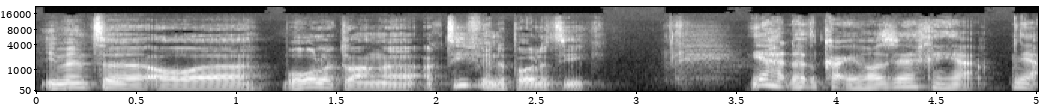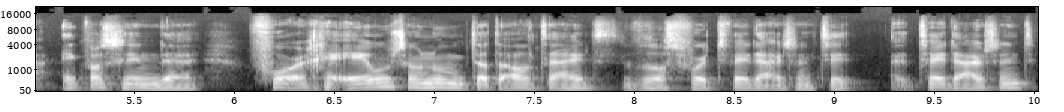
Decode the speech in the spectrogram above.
Je bent eh, al eh, behoorlijk lang eh, actief in de politiek. Ja, dat kan je wel zeggen. Ja. Ja, ik was in de vorige eeuw, zo noem ik dat altijd. Dat was voor 2000, eh, 2000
